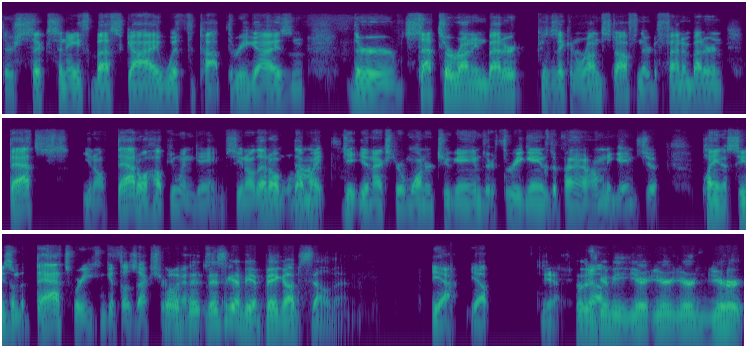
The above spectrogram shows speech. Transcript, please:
Their sixth and eighth best guy with the top three guys, and their sets are running better because they can run stuff and they're defending better. And that's you know that'll help you win games. You know that'll wow. that might get you an extra one or two games or three games depending on how many games you play in a season. But that's where you can get those extra. Well, wins. this is going to be a big upsell then. Yeah. Yep. Yeah. So there's yep. going to be your your your your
